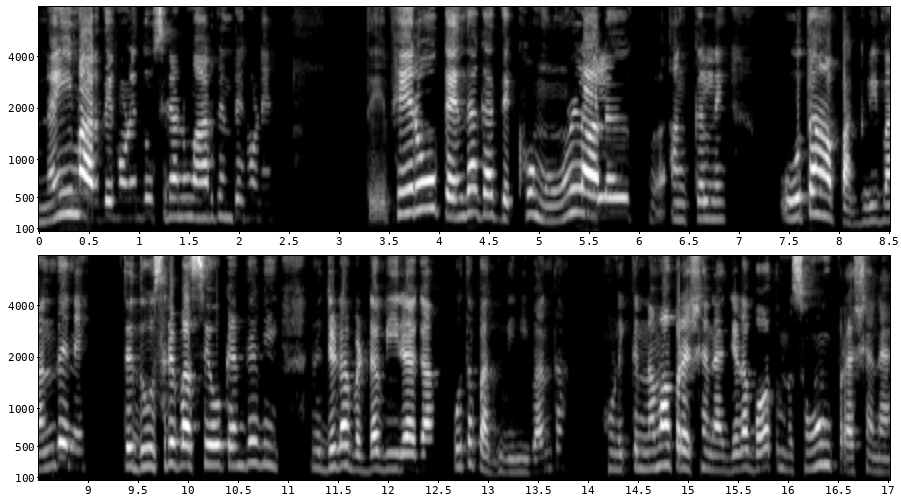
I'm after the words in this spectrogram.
ਨਹੀਂ ਮਾਰਦੇ ਹੋਣੇ ਦੂਸਰਿਆਂ ਨੂੰ ਮਾਰ ਦਿੰਦੇ ਹੋਣੇ। ਤੇ ਫਿਰ ਉਹ ਕਹਿੰਦਾਗਾ ਦੇਖੋ ਮੋਹਨ ਲਾਲ ਅੰਕਲ ਨੇ, ਉਹ ਤਾਂ ਪੱਗ ਵੀ ਬੰਨਦੇ ਨੇ। ਤੇ ਦੂਸਰੇ ਪਾਸੇ ਉਹ ਕਹਿੰਦੇ ਵੀ ਜਿਹੜਾ ਵੱਡਾ ਵੀਰ ਹੈਗਾ, ਉਹ ਤਾਂ ਪੱਗ ਵੀ ਨਹੀਂ ਬੰਨਦਾ ਹੁਣ ਇੱਕ ਨਵਾਂ ਪ੍ਰਸ਼ਨ ਹੈ, ਜਿਹੜਾ ਬਹੁਤ ਮਾਸੂਮ ਪ੍ਰਸ਼ਨ ਹੈ।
